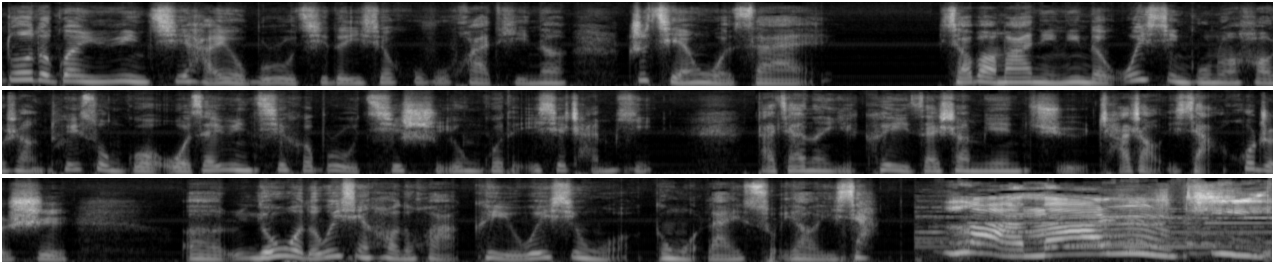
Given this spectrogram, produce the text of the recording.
多的关于孕期还有哺乳期的一些护肤话题呢，之前我在小宝妈宁宁的微信公众号上推送过，我在孕期和哺乳期使用过的一些产品，大家呢也可以在上面去查找一下，或者是。呃，有我的微信号的话，可以微信我，跟我来索要一下。辣妈日记。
